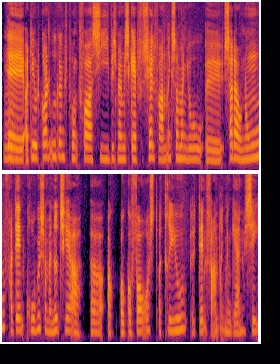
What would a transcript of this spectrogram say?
Mm. Øh, og det er jo et godt udgangspunkt for at sige, hvis man vil skabe social forandring, så er, man jo, øh, så er der jo nogen fra den gruppe, som er nødt til at, at, at, at gå forrest og drive øh, den forandring, man gerne vil se.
